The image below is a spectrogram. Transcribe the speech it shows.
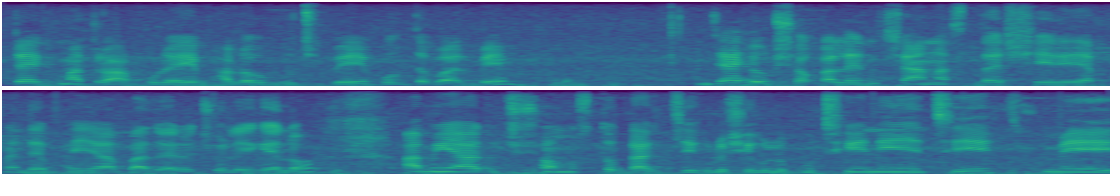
এটা একমাত্র আপুরাই ভালো বুঝবে, বলতে পারবে। যাই হোক সকালে চা নাস্তা সেরে আপনাদের ভাইয়া বাজারে চলে গেল। আমি আর সমস্ত কাজ যেগুলো সেগুলো গুছিয়ে নিয়েছি, মেয়ে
